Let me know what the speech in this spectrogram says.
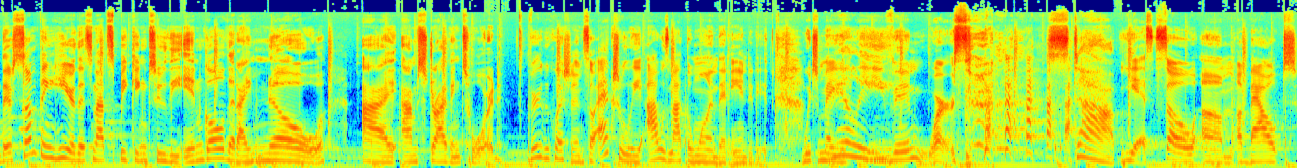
there's something here that's not speaking to the end goal that i know i i'm striving toward very good question. So actually, I was not the one that ended it, which made really? it even worse. Stop. Yes. So um, about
